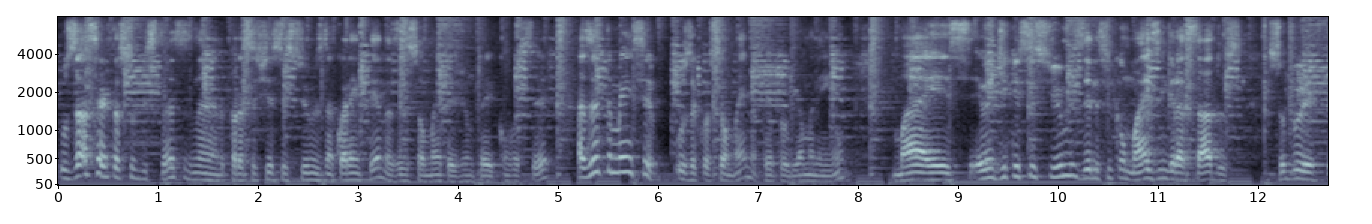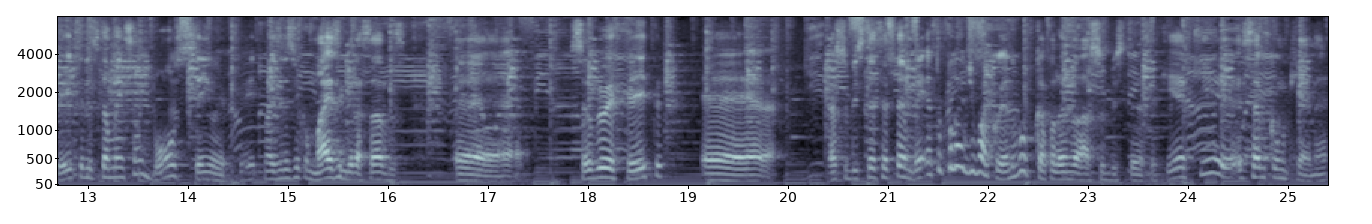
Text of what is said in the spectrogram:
usar certas substâncias, né, para assistir esses filmes na quarentena. Às vezes sua mãe tá junto aí com você. Às vezes também você usa com a sua mãe, não tem problema nenhum. Mas eu indico esses filmes, eles ficam mais engraçados sobre o efeito. Eles também são bons sem o efeito, mas eles ficam mais engraçados é, sobre o efeito. É, a substância também. Eu tô falando de maconha, eu não vou ficar falando a substância aqui. Aqui sabe como que é, né?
